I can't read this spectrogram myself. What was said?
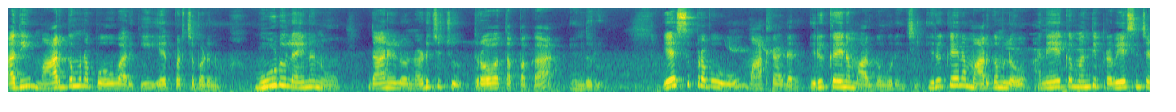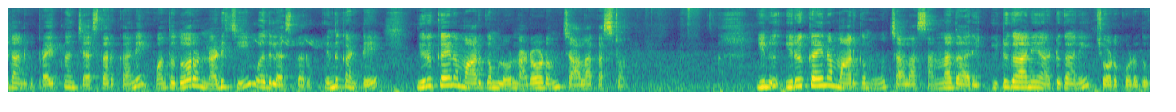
అది మార్గమున పోవారికి ఏర్పరచబడును. మూడు లైనను దానిలో నడుచుచు త్రోవ తప్పక ఇందురు యేసు ప్రభువు మాట్లాడారు ఇరుకైన మార్గం గురించి. ఇరుకైన మార్గంలో అనేక మంది ప్రవేశించడానికి ప్రయత్నం చేస్తారు కానీ కొంత దూరం నడిచి వదిలేస్తారు. ఎందుకంటే ఇరుకైన మార్గంలో నడవడం చాలా కష్టం. ఇరు ఇరుకైన మార్గము చాలా సన్నదారి ఇటుగాని అటుగాని చూడకూడదు.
